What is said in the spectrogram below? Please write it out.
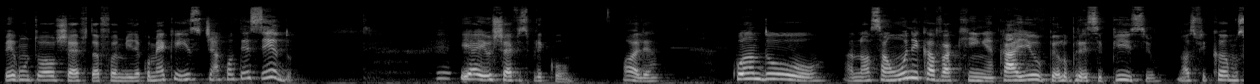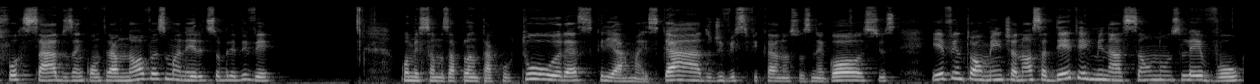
Perguntou ao chefe da família como é que isso tinha acontecido. E aí o chefe explicou: Olha, quando a nossa única vaquinha caiu pelo precipício, nós ficamos forçados a encontrar novas maneiras de sobreviver. Começamos a plantar culturas, criar mais gado, diversificar nossos negócios e, eventualmente, a nossa determinação nos levou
